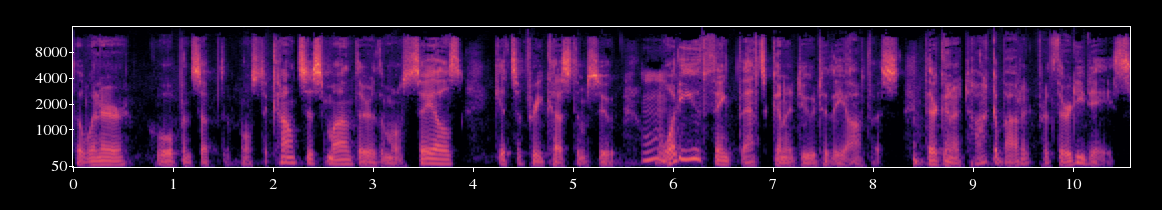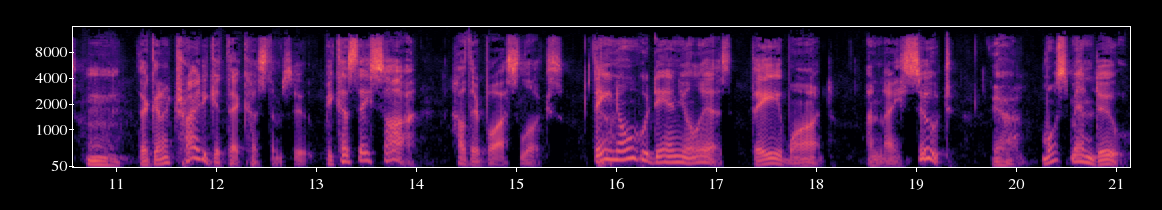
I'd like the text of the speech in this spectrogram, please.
The winner who opens up the most accounts this month or the most sales gets a free custom suit. Mm. What do you think that's going to do to the office? They're going to talk about it for 30 days. They're going to try to get that custom suit because they saw how their boss looks. They know who Daniel is. They want a nice suit. yeah. Most men do.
